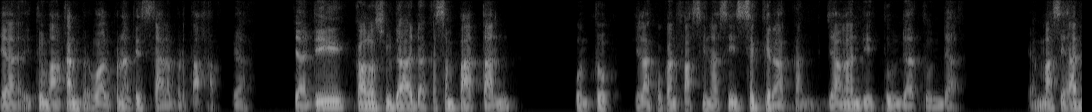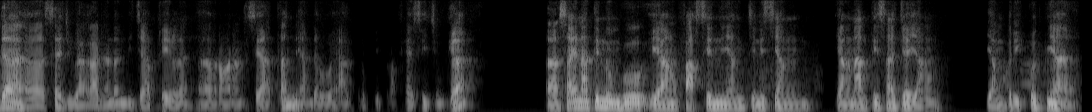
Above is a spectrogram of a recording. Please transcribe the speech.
Ya, itu akan walaupun nanti secara bertahap ya. Jadi kalau sudah ada kesempatan untuk dilakukan vaksinasi segerakan, jangan ditunda-tunda Ya, masih ada, eh, saya juga kadang-kadang di Japril eh, orang-orang kesehatan, ya ada WA grup di profesi juga. Eh, saya nanti nunggu yang vaksin yang jenis yang yang nanti saja yang yang berikutnya,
